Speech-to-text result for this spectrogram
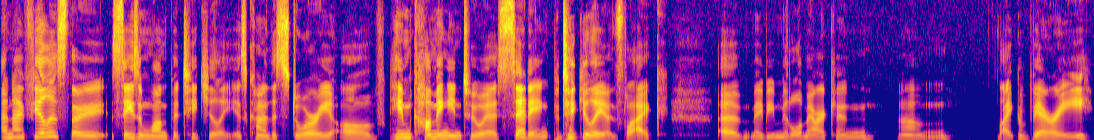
And I feel as though season one, particularly, is kind of the story of him coming into a setting, particularly as like a maybe middle American, um, like very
